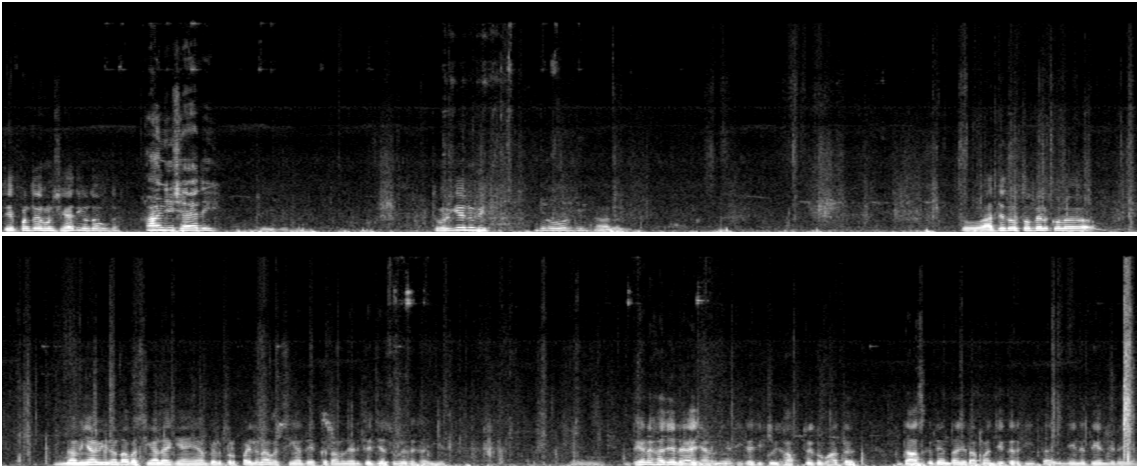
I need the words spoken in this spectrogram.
ਤੇਪਨ ਤੇ ਹੁਣ ਸ਼ਹਿਦ ਹੀ ਆਉਂਦਾ ਹੋਊਗਾ? ਹਾਂਜੀ ਸ਼ਾਇਦ ਹੀ। ਠੀਕ ਹੈ ਤੁਰ ਗਏ ਇਹਨੂੰ ਵੀ? ਜ਼ਰੂਰ ਜੀ। ਆ ਲਓ ਸੋ ਅੱਜ ਦੋਸਤੋ ਬਿਲਕੁਲ ਨਵੀਆਂ ਵੀਰਾਂ ਦਾ ਬੱਚੀਆਂ ਲੈ ਕੇ ਆਏ ਆ। ਬਿਲਕੁਲ ਪਹਿਲਾਂ ਬੱਚੀਆਂ ਤੇ ਇੱਕ ਤੁਹਾਨੂੰ ਜਿਹੜੀ ਤੀਜੇ ਸੂਬੇ ਦਿਖਾਈ ਹੈ ਦਿਨ ਹਜੇ ਲੈ ਜਾਣਗੀਆਂ ਠੀਕ ਹੈ ਜੀ। ਕੋਈ ਹਫ਼ਤੇ ਤੋਂ ਬਾਅਦ 10 ਕੁ ਦਿਨ ਦਾ ਜਿਹੜਾ ਆਪਾਂ ਜ਼ਿਕਰ ਕੀਤਾ, ਇੰਨੇ ਨੇ ਦਿਨ ਜਿਹੜੇ ਆ,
